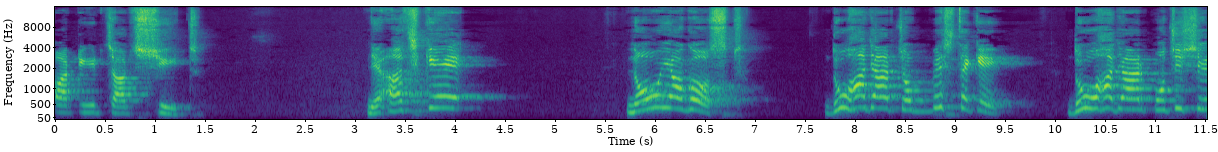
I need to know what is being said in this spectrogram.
পার্টির চার্জশিট যে আজকে নয় আগস্ট দু হাজার চব্বিশ থেকে দু হাজার পঁচিশে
